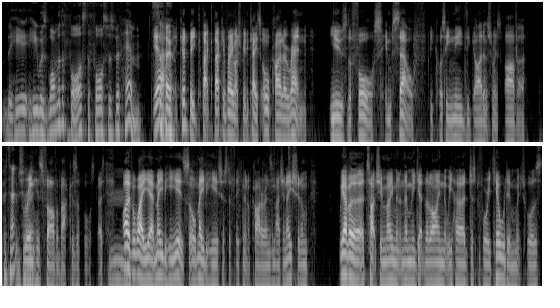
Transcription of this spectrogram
the he he was one with the force. The force was with him. Yeah, So- it could be that. That could very much be the case. Or Kylo Ren used the Force himself because he needed guidance from his father potentially bring his father back as a Force ghost. Hmm. Either way, yeah, maybe he is, or maybe he is just a figment of Kylo Ren's imagination. And we have a, a touching moment, and then we get the line that we heard just before he killed him, which was,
